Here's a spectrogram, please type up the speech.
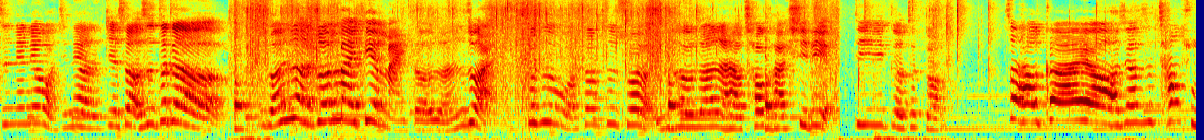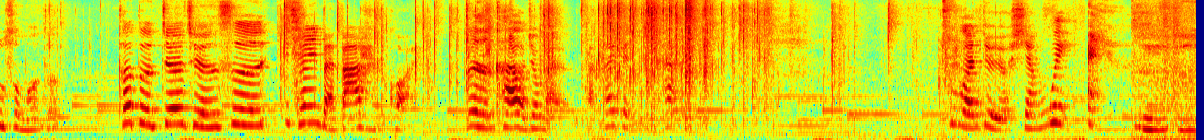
是妞妞，我今天要介绍的是这个软软专卖店买的软软，就是我上次说有银河软软还有超可爱系列。第一个这个，这好可爱哦，好像是仓鼠什么的，它的价钱是一千一百八十块，真的很可爱，我就买了，打开给你们看，出来就有香味，哎，嗯嗯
